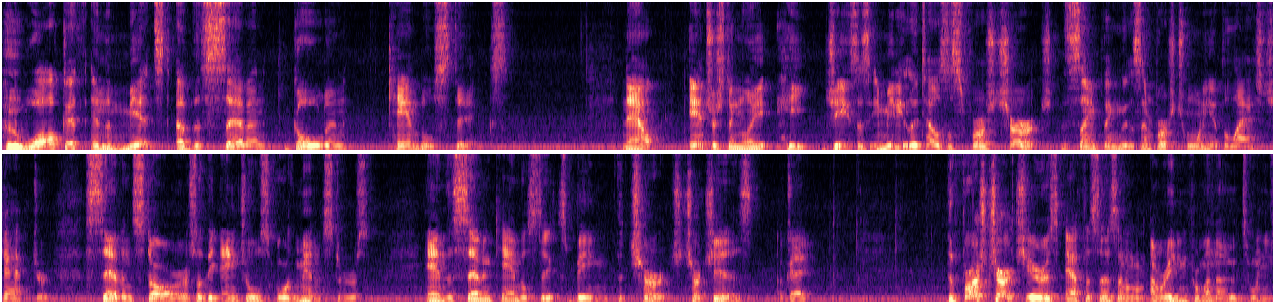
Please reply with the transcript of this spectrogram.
who walketh in the midst of the seven golden candlesticks. Now, interestingly, he Jesus immediately tells this first church the same thing that's in verse 20 of the last chapter. Seven stars are the angels or the ministers, and the seven candlesticks being the church, churches. Okay. The first church here is Ephesus, and I'm, I'm reading from my notes. When you,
